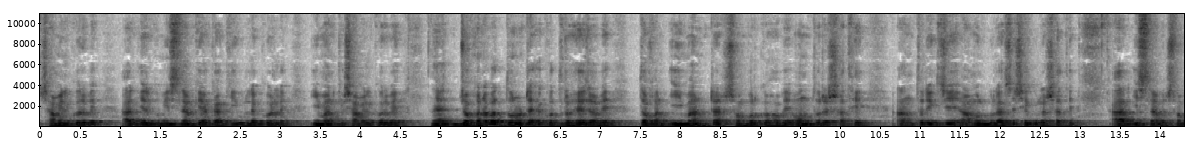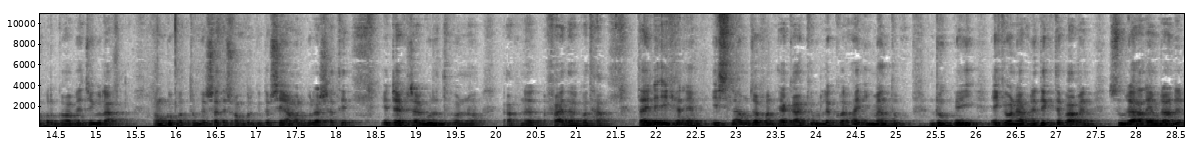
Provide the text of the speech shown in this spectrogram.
সামিল করবে আর এরকম ইসলামকে একাকী উল্লেখ করলে ইমানকে সামিল করবে। হ্যাঁ, যখন আবার দোনোটা একত্র হয়ে যাবে তখন ইমানটার সম্পর্ক হবে অন্তরের সাথে। আন্তরিক যে আমলগুলো আছে সেগুলোর সাথে। আর ইসলামের সম্পর্ক হবে যেগুলো অঙ্গ প্রত্যঙ্গের সাথে সম্পর্কিত সেই আমলগুলোর সাথে এটা একটা গুরুত্বপূর্ণ আপনার ফায়দার কথা। তাইলে এইখানে ইসলাম যখন একাকী উল্লেখ করা হয় ইমান তো ঢুকবেই, এই কারণে আপনি দেখতে পাবেন সুরা আল ইমরানের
